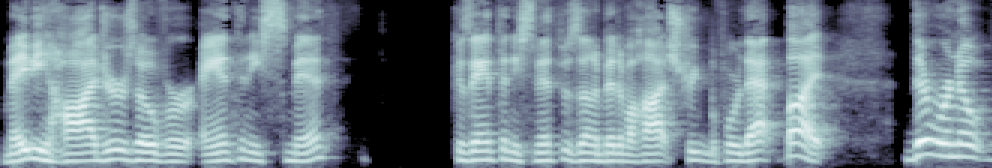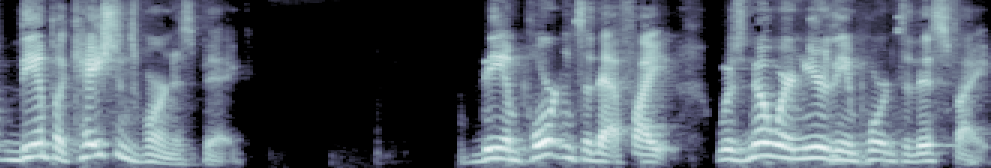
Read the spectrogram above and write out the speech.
Maybe Hodgers over Anthony Smith, because Anthony Smith was on a bit of a hot streak before that, but – there were no the implications weren't as big. The importance of that fight was nowhere near the importance of this fight.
